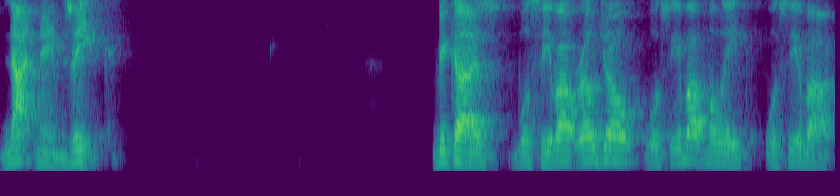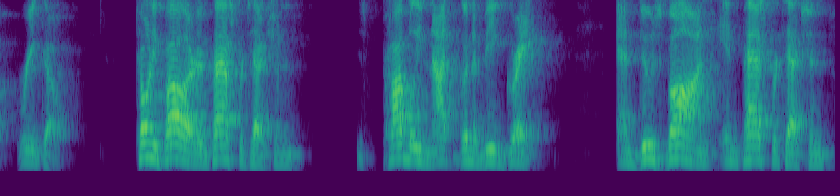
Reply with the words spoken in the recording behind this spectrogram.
not named Zeke. Because we'll see about Rojo, we'll see about Malik, we'll see about Rico. Tony Pollard in pass protection is probably not going to be great. And Deuce Vaughn in pass protection,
